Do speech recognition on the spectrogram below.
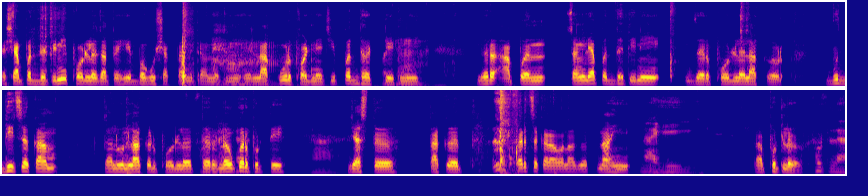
कशा पद्धतीने फोडलं जातं हे बघू शकता मित्रांनो तुम्ही. हे लाकूड फोडण्याची पद्धत टेक्निक जर आपण चांगल्या पद्धतीने जर फोडलं लाकूड बुद्धीचं काम चालवून लाकड फोडलं तर लवकर फुटते. जास्त ताकद खर्च करावा लागत नाही. फुटलं. फुटला.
